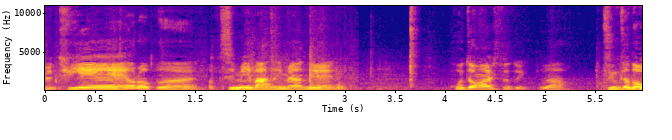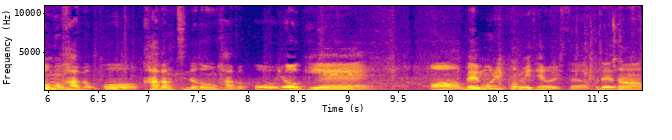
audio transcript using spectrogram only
이 뒤에 여러분 짐이 많으면은 고정할 수도 있고요. 진짜 너무 가볍고 가방 진짜 너무 가볍고 여기에 어 메모리 폼이 되어 있어요. 그래서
